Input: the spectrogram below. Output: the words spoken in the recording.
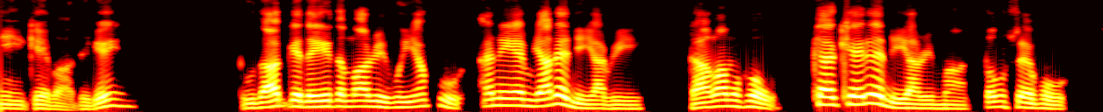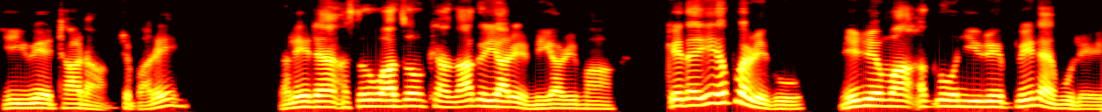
ညီခဲ့ပါသေးတယ်။လူသားကယ်ဆယ်ရေးသမားတွေဝင်ရောက်ဖို့အန္တရာယ်များတဲ့နေရာတွေဒါမှမဟုတ်ခက်ခဲတဲ့နေရာတွေမှာသုံးဆွဲဖို့ရည်ရွယ်ထားတာဖြစ်ပါတယ်။ငလေတန်းအဆိုးအဝါဆုံးခံစားကြရတဲ့နေရာတွေမှာကယ်ဆယ်ရေးအဖွဲ့တွေကိုမြေပြင်မှာအကူအညီတွေပေးနိုင်ဖို့လည်း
